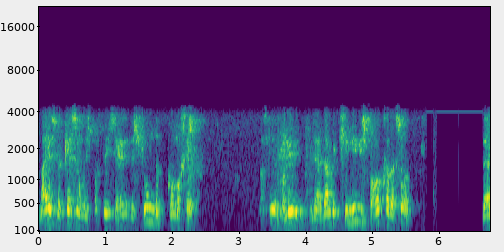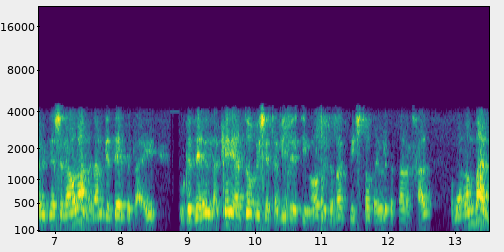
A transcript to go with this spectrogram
מה יש בקשר משפחתי שאין בשום מקום אחר? אנחנו יכולים, בני אדם מקימים משפחות חדשות. זה המבנה של העולם, אדם גדל בבית, הוא גדל, הכן יעזוב איש את אביו ואת אמו, ודבק ואשתו והיו לבשר אחד, אומר רמב"ן,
